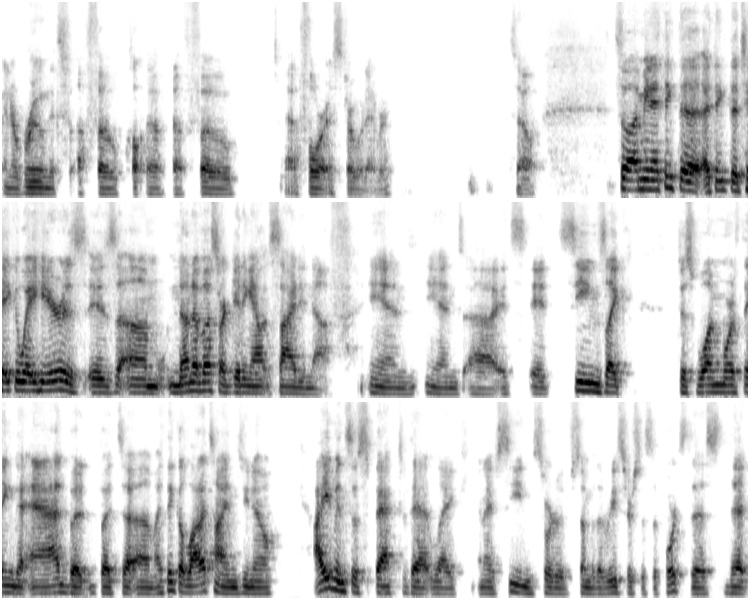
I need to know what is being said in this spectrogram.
in a room that's a faux a, faux uh, forest or whatever. So, so I mean, I think the I think the takeaway here is is um, none of us are getting outside enough, and and uh, it's it seems like just one more thing to add, but but um, I think a lot of times you know. I even suspect that, like, and I've seen sort of some of the research that supports this, that,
